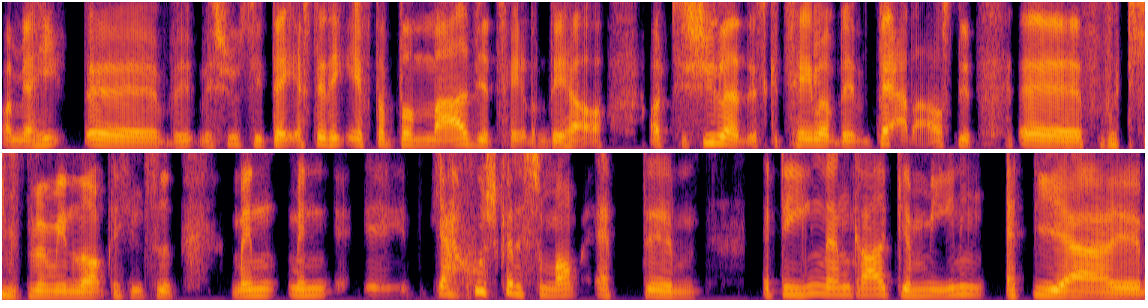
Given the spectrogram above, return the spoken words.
om jeg helt øh, vil, vil synes i dag. Jeg slet ikke efter, hvor meget vi har talt om det her, og, og til synligheden, det skal tale om det hvert afsnit, øh, fordi vi bliver mindet om det hele tiden. Men, men øh, jeg husker det som om, at, øh, at det i en eller anden grad giver mening, at de er, øh,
